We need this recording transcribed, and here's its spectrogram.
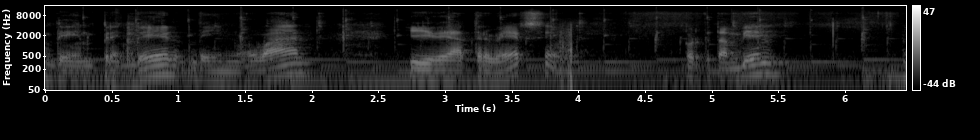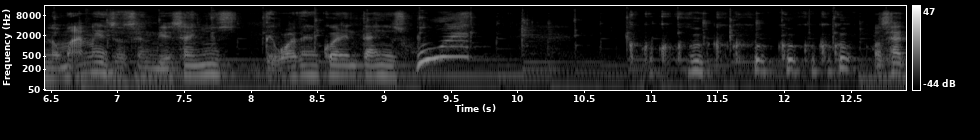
de emprender, de innovar y de atreverse. Porque también, no mames, o sea, en 10 años te voy a tener 40 años. ¿What? O sea,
